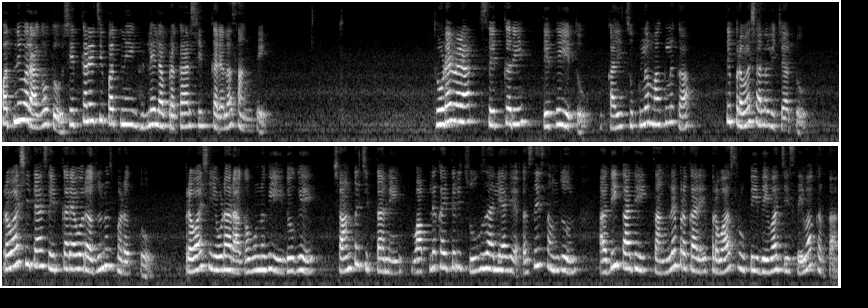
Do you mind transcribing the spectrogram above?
पत्नीवर रागवतो. शेतकऱ्याची पत्नी घडलेला प्रकार शेतकऱ्याला सांगते. थोड्या वेळात शेतकरी तेथे येतो. काही चुकलं मागलं का? ते प्रवाशाला विचारतो. प्रवाशी त्या शेतकऱ्यावर अजूनच भडकतो. प्रवाशी एवढा रागावूनही दोघे शांत चित्ताने व आपलं काहीतरी चूक झाली आहे असे समजून अधिकाधिक चांगल्या प्रकारे प्रवासरूपी देवाची सेवा करतात.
